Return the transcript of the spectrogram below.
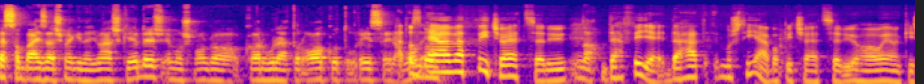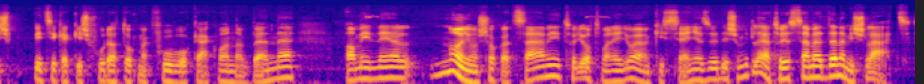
beszabályzás megint egy más kérdés, én most maga a karburátor alkotó részeire hát mondom. az elve picsa egyszerű, Na. de figyelj, de hát most hiába picsa egyszerű, ha olyan kis picike kis furatok, meg fúvókák vannak benne, aminél nagyon sokat számít, hogy ott van egy olyan kis szennyeződés, amit lehet, hogy a szemeddel nem is látsz.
